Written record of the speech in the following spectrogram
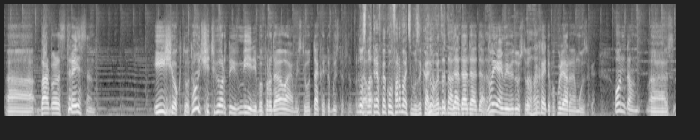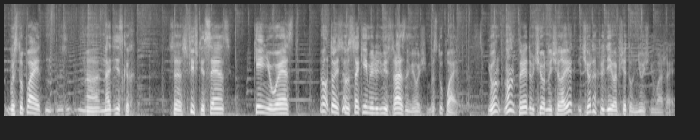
а, Барбара Стрейсанд и еще кто-то. Он четвертый в мире по продаваемости. Вот так это быстро все Ну, смотря в каком формате музыкальном. Ну, это да, да, да, да, да. Но я имею в виду, что ага. какая-то популярная музыка. Он там э, выступает на, на дисках с 50 Cent, Kanye West. Ну, то есть он с такими людьми, с разными очень выступает. И он, он при этом черный человек, и черных людей вообще-то он не очень уважает.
